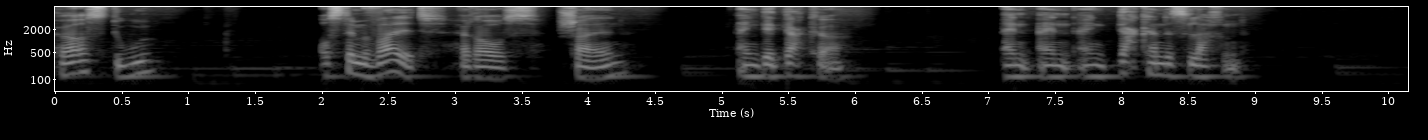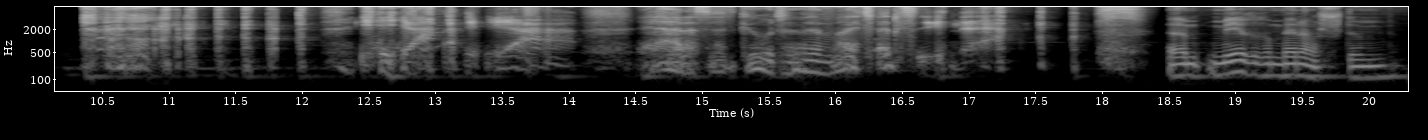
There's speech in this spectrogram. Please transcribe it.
hörst du aus dem Wald herausschallen ein Gegacker, ein, ein, ein gackerndes Lachen. Ja, ja. Ja, das wird gut, wenn wir weiterziehen. Ähm, mehrere Männerstimmen,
